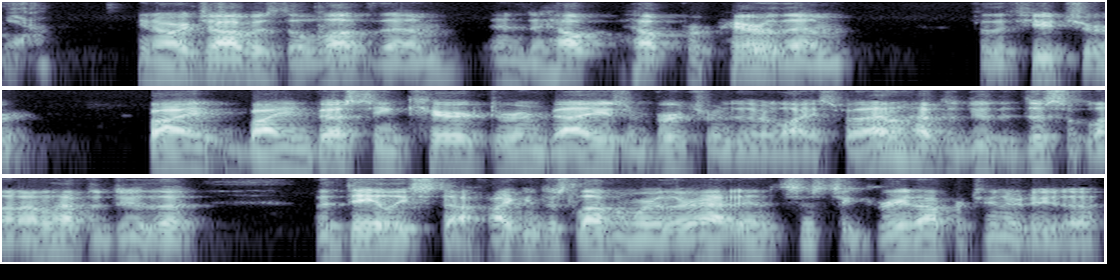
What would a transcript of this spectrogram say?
Yeah. You know, our job is to love them and to help help prepare them for the future by by investing character and values and virtue into their lives. But I don't have to do the discipline. I don't have to do the the daily stuff. I can just love them where they're at, and it's just a great opportunity to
